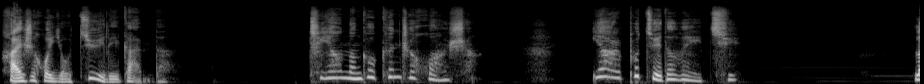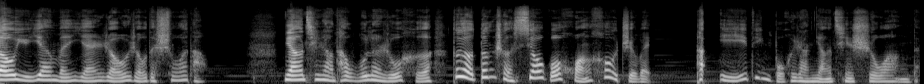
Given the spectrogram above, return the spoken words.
还是会有距离感的。只要能够跟着皇上，燕儿不觉得委屈。娄雨嫣闻言柔柔的说道：“娘亲让她无论如何都要登上萧国皇后之位，她一定不会让娘亲失望的。”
